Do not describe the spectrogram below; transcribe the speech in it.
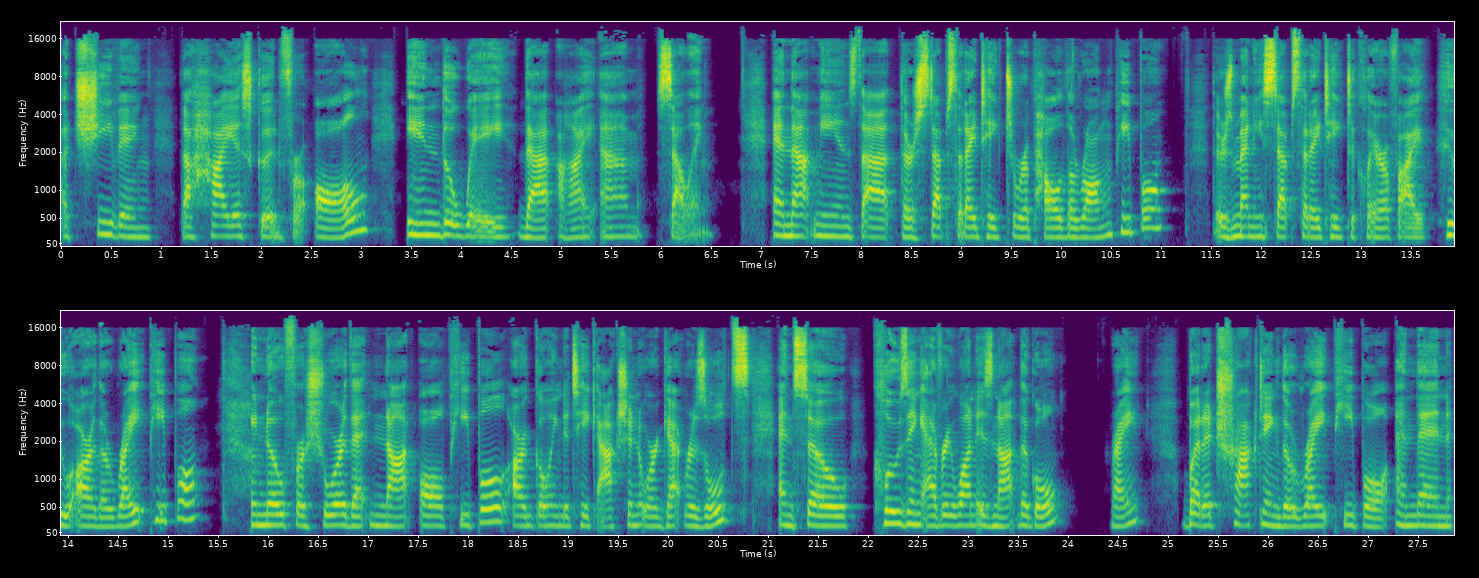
achieving the highest good for all in the way that I am selling? And that means that there's steps that I take to repel the wrong people. There's many steps that I take to clarify who are the right people. I know for sure that not all people are going to take action or get results. And so closing everyone is not the goal, right? But attracting the right people and then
